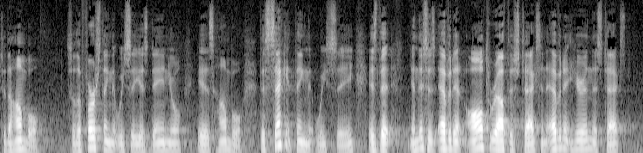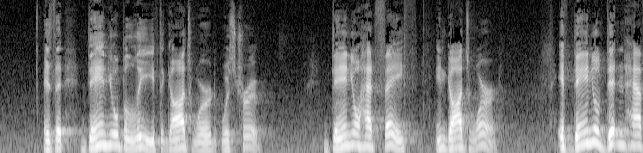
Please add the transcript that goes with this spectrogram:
to the humble. So, the first thing that we see is Daniel is humble. The second thing that we see is that, and this is evident all throughout this text and evident here in this text, is that Daniel believed that God's word was true. Daniel had faith in God's word. If Daniel didn't have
